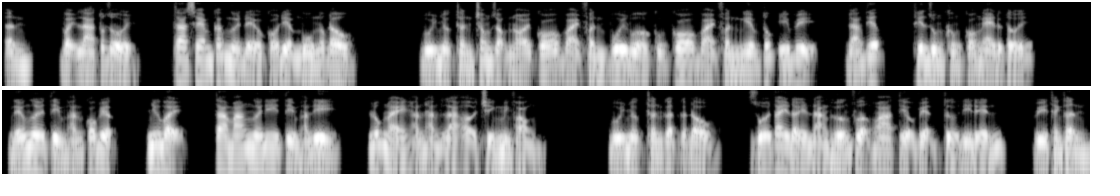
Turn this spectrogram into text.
Ân, vậy là tốt rồi, ta xem các ngươi đều có điểm ngu ngốc đâu. Bùi nhược thần trong giọng nói có vài phần vui đùa cũng có vài phần nghiêm túc ý vị, đáng tiếc, thiên dung không có nghe được tới. Nếu ngươi tìm hắn có việc, như vậy, ta mang ngươi đi tìm hắn đi, lúc này hắn hẳn là ở chính mình phòng. Bùi nhược thần gật gật đầu, duỗi tay đẩy nàng hướng phượng hoa tiểu viện tử đi đến, vì thanh thân,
